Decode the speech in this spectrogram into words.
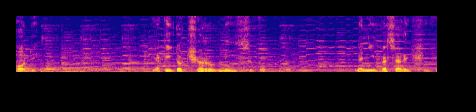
Hody. Jaký to čarovný zvuk. Není veselějších,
